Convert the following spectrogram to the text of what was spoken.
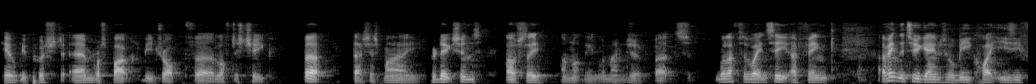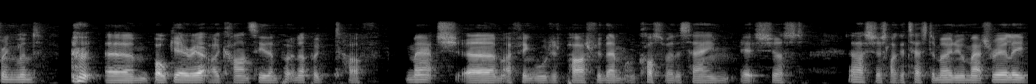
he'll be pushed. Um, Ross Barkley will be dropped for Loftus Cheek, but that's just my predictions. Obviously, I'm not the England manager, but we'll have to wait and see. I think I think the two games will be quite easy for England. um, Bulgaria, I can't see them putting up a tough match. Um, I think we'll just pass through them. On Kosovo, the same. It's just that's just like a testimonial match, really.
